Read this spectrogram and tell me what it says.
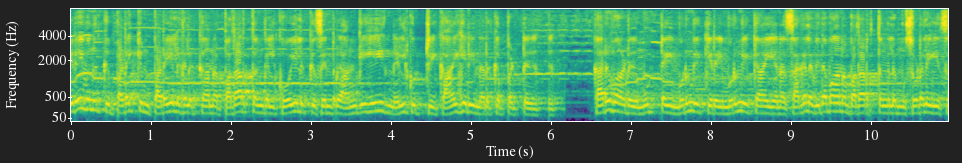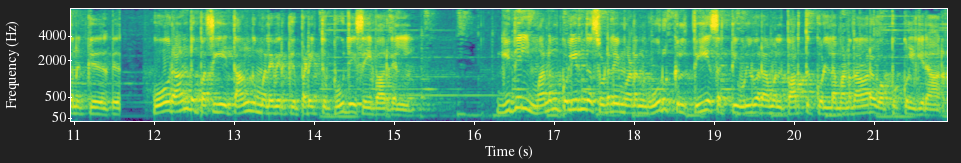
இறைவனுக்கு படைக்கும் படையல்களுக்கான பதார்த்தங்கள் கோயிலுக்கு சென்று அங்கேயே நெல் குற்றி காய்கறி நறுக்கப்பட்டு கருவாடு முட்டை முருங்கைக்கீரை முருங்கைக்காய் என சகல விதமான பதார்த்தங்களும் சுடலைசனுக்கு ஓராண்டு பசியை தாங்கும் அளவிற்கு படைத்து பூஜை செய்வார்கள். இதில் மனம் குளிர்ந்த சுடலை மாடன் ஊருக்குள் தீய சக்தி உள்வராமல் பார்த்து கொள்ள மனதார ஒப்புக்கொள்கிறார்.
